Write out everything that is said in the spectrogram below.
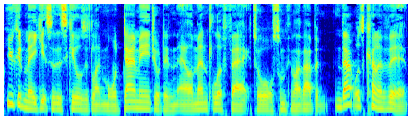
you could make it so the skills did like more damage or did an elemental effect or something like that, but that was kind of it.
